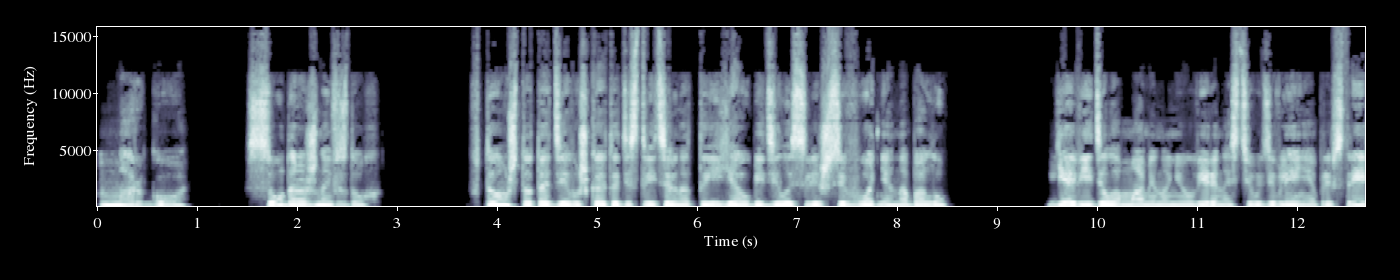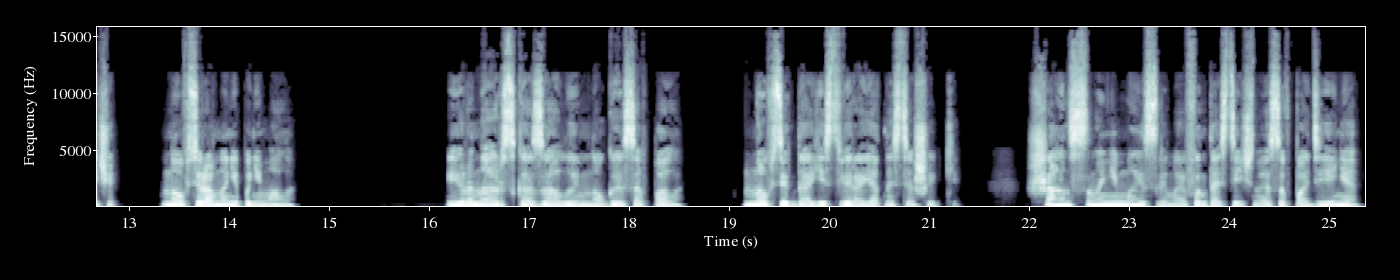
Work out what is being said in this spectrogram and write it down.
«Марго». Судорожный вздох. В том, что та девушка — это действительно ты, я убедилась лишь сегодня, на балу. Я видела мамину неуверенность и удивление при встрече, но все равно не понимала. Ирнар сказала, и многое совпало. Но всегда есть вероятность ошибки. Шанс на немыслимое фантастичное совпадение,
